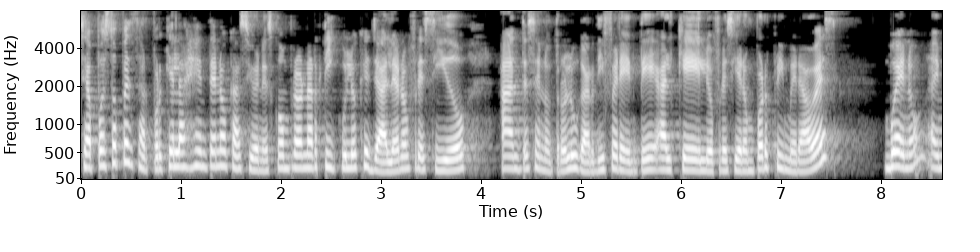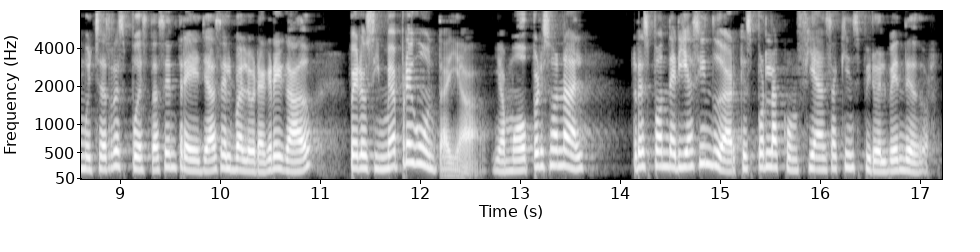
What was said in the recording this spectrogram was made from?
¿Se ha puesto a pensar por qué la gente en ocasiones compra un artículo que ya le han ofrecido antes en otro lugar diferente al que le ofrecieron por primera vez? Bueno, hay muchas respuestas, entre ellas el valor agregado, pero si me pregunta ya, a modo personal, respondería sin dudar que es por la confianza que inspiró el vendedor.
